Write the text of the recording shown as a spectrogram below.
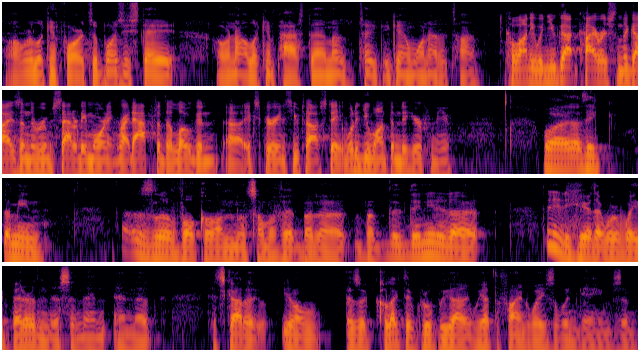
So we're looking forward to Boise State. We're not looking past them as we take again one at a time. Kalani, when you got Khyiris and the guys in the room Saturday morning, right after the Logan uh, experience, Utah State, what did you want them to hear from you? Well, I think, I mean, I was a little vocal on, on some of it, but uh, but they, they needed a, they needed to hear that we're way better than this, and and, and that it's got to, you know, as a collective group, we got we have to find ways to win games, and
